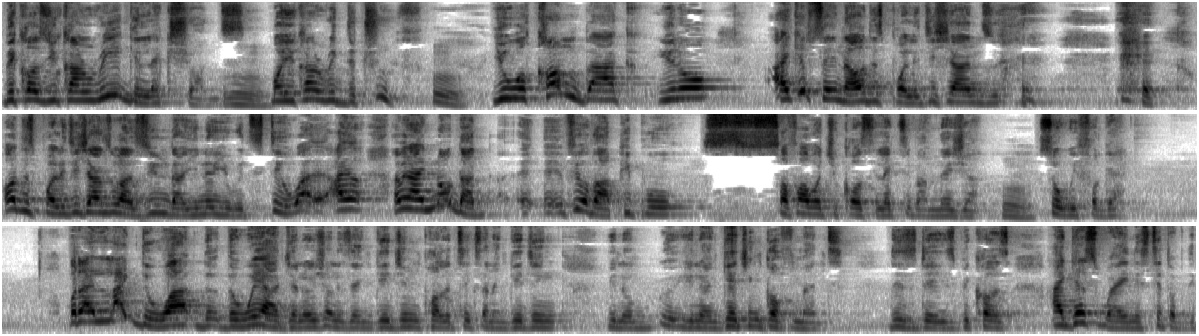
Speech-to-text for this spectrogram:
Because you can rig elections, hmm. but you can't rig the truth. You will come back, you know, I keep saying that all these politicians, all these politicians who assume that, you know, you would steal. Why- I, I mean, I know that a, a few of our people suffer what you call selective amnesia, so we forget. But I like the, wa- the, the way our generation is engaging politics and engaging, you know, you know, engaging government these days because I guess we're in a state of, the,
